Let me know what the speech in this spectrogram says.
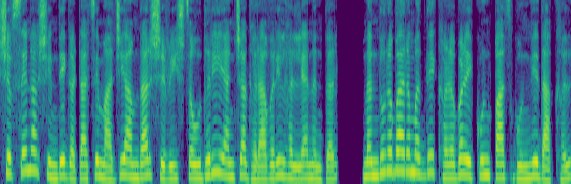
शिवसेना शिंदे गटाचे माजी आमदार शिरीष चौधरी यांच्या घरावरील हल्ल्यानंतर नंदुरबारमध्ये खळबळ एकूण पाच गुन्हे दाखल.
